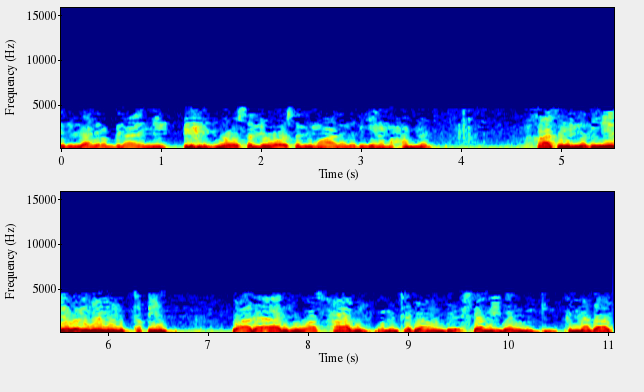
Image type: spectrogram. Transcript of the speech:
لله رب العالمين. وأصلي وأسلم على نبينا محمد خاتم النبيين وإمام المتقين وعلى آله وأصحابه ومن تبعهم بإحسان إلى يوم الدين. أما بعد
